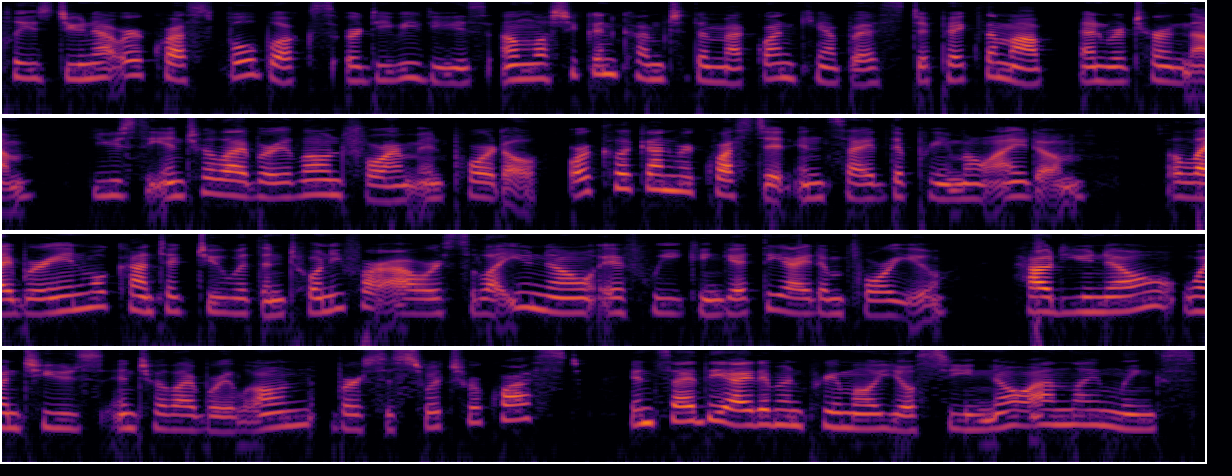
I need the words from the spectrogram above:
Please do not request full books or DVDs unless you can come to the Mequon campus to pick them up and return them. Use the interlibrary loan form in Portal or click on Request It inside the Primo item. A librarian will contact you within 24 hours to let you know if we can get the item for you. How do you know when to use interlibrary loan versus switch request? Inside the item in Primo, you'll see no online links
